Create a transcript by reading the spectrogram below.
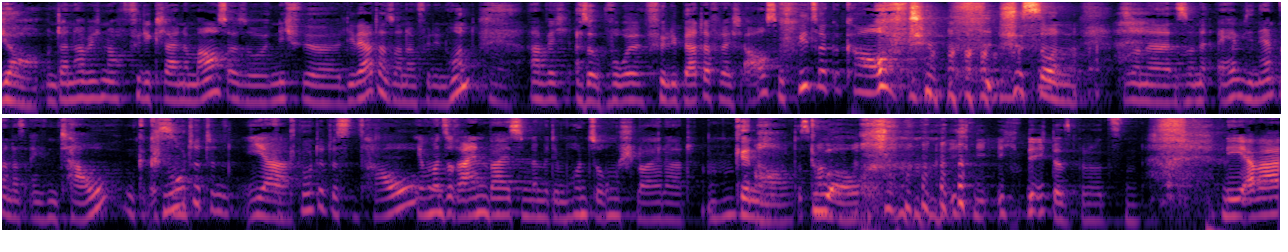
Ja, und dann habe ich noch für die kleine Maus, also nicht für Liberta, sondern für den Hund, habe ich, also wohl für Liberta vielleicht auch, so ein Spielzeug gekauft. das ist so, ein, so eine, so eine, äh, wie nennt man das eigentlich? Ein Tau? Ein geknoteten, ja. geknotetes Tau? Ja, wo man so reinbeißt und dann mit dem Hund so rumschleudert. Mhm. Genau, du auch. ich, nie- ich nicht das benutzen. Nee, aber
